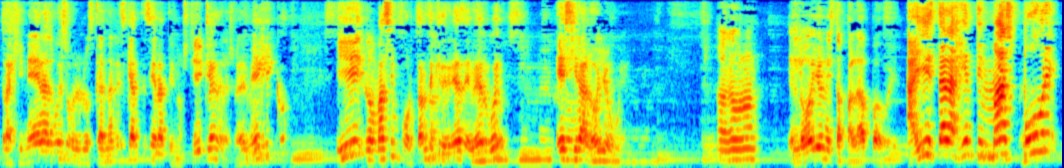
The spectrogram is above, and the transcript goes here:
trajineras, güey, sobre los canales que antes era Tenochtitlan, de la Ciudad de México. Y lo más importante que deberías de ver, güey, es ir al hoyo, güey. Ah, cabrón. El hoyo en Iztapalapa, güey. Ahí está la gente más pobre,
